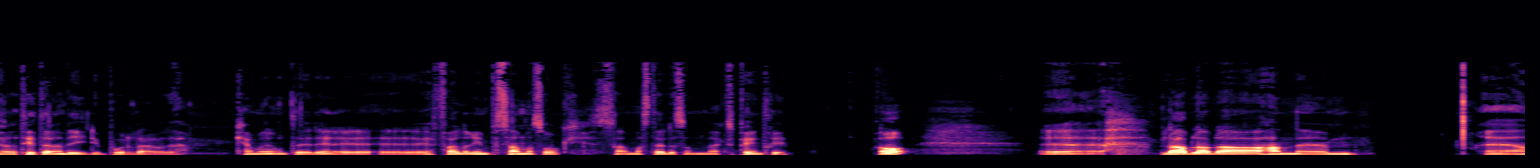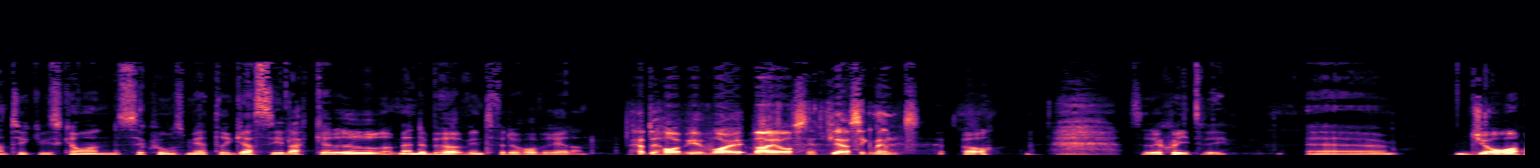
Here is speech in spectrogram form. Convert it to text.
jag tittade en video på det där och det kan man nog inte. Det eh, faller in på samma sak, samma ställe som Max Payne 3. Ja, eh, bla bla bla, han... ehm, eh, han tycker vi ska ha en sektion som heter Gassi lackar ur, men det behöver vi inte för det har vi redan. Det har vi i var, varje avsnitt, flera segment. Ja, så det skiter vi eh, Ja,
